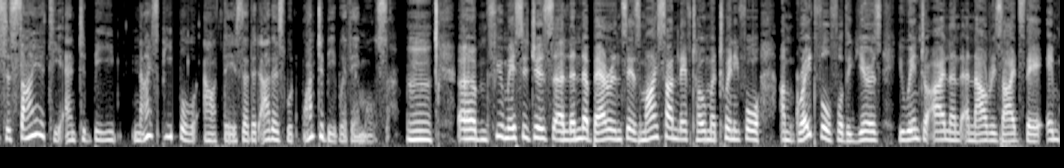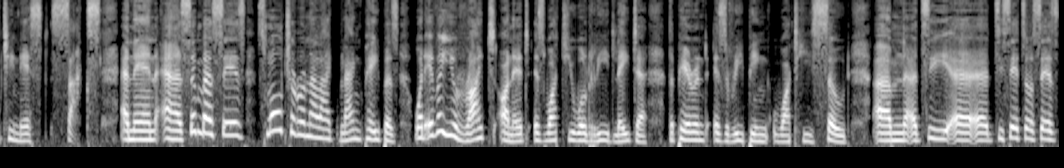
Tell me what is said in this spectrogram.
society and to be nice people out there so that others would want to be with them also. Mm. Um, few messages. Uh, Linda Barron says, My son left home at 24. I'm grateful for the years. He went to Ireland and now resides there. Empty nest sucks. And then uh, Simba says, Small children are like blank papers. Whatever you write on it is what you will read later. The parent is reaping what he sowed. Um, Tiseto uh, says,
